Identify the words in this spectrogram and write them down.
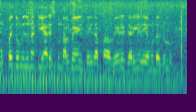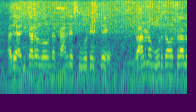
ముప్పై తొమ్మిది ఉన్న టీఆర్ఎస్కు నలభై అవుతాయి తప్ప వేరే జరిగేది ఏముండదు. అదే అధికారంలో ఉన్న కాంగ్రెస్కు ఓటేస్తే రానున్న మూడు సంవత్సరాలు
